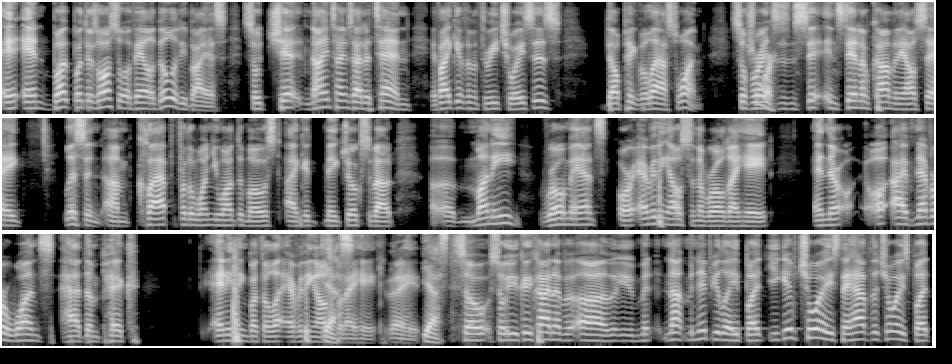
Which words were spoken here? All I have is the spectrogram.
and, and but but there's also availability bias. So ch- nine times out of ten if i give them three choices they'll pick the last one. So for Sure. instance in, in stand-up comedy i'll say listen um, clap for the one you want the most. I could make jokes about uh, money romance or everything else in the world i hate and they're uh, i've never once had them pick anything but the everything else Yes. that i hate that i hate Yes. so so you could kind of uh, ma- not manipulate, but you give choice. They have the choice, but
